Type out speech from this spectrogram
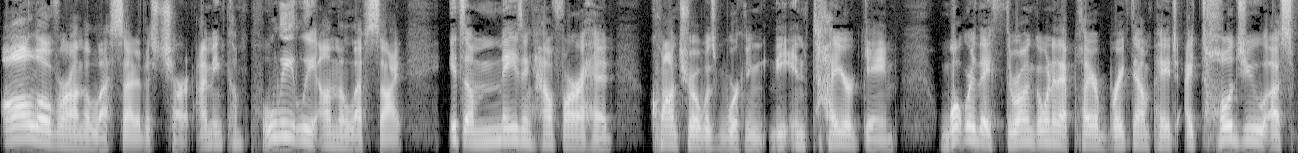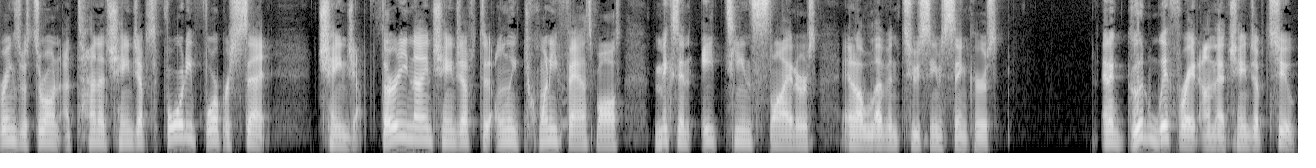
all over on the left side of this chart i mean completely on the left side it's amazing how far ahead Quantrill was working the entire game what were they throwing going to that player breakdown page? I told you uh, Springs was throwing a ton of changeups, 44% changeup, 39 changeups to only 20 fastballs, mixing 18 sliders and 11 two seam sinkers. And a good whiff rate on that changeup, too.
